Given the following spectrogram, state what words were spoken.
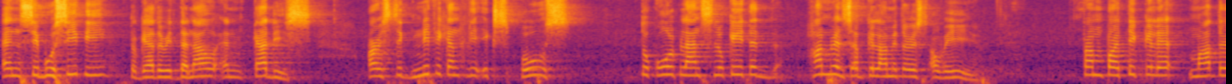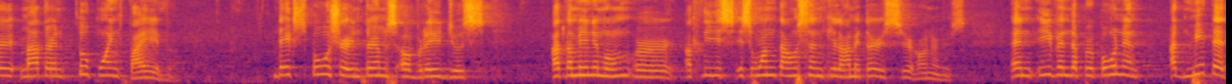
And Cebu City, together with Danao and Cadiz, are significantly exposed to coal plants located hundreds of kilometers away from particulate matter, matter 2.5. The exposure in terms of radius at a minimum or at least is 1,000 kilometers, Your Honors. And even the proponent admitted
